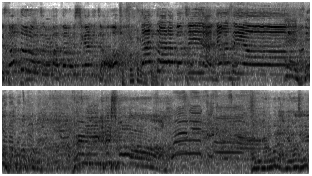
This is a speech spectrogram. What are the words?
이제 산타 할아버지를 만나볼 시간이죠. 저 산타 할아버지 산타 할아버지 안녕하세요. 메리 크리스마스! 아이고 여러분 안녕하세요.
